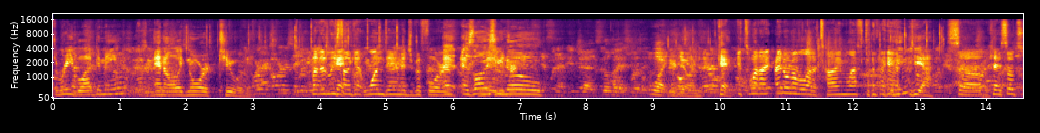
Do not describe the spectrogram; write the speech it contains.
three blood to me, and I'll ignore two of it. But at least Okay. I'll get one damage before. A- As long as you know what you're doing. Okay. It's what I I don't have a lot of time left with it. Yeah. So okay, so it's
